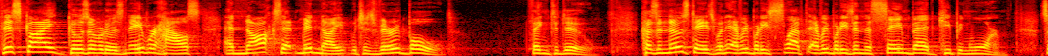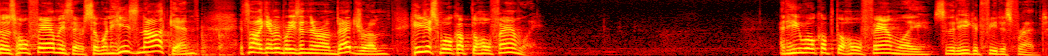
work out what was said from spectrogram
this guy goes over to his neighbor's house and knocks at midnight, which is very bold thing to do. Because in those days, when everybody slept, everybody's in the same bed keeping warm. So his whole family's there. So when he's knocking, it's not like everybody's in their own bedroom. He just woke up the whole family. And he woke up the whole family so that he could feed his friend.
